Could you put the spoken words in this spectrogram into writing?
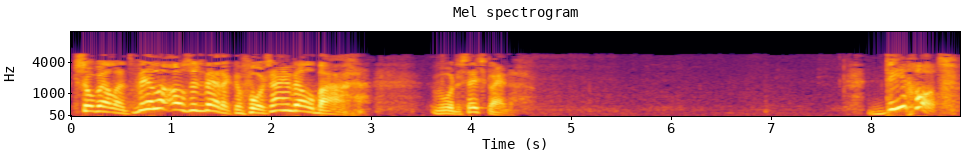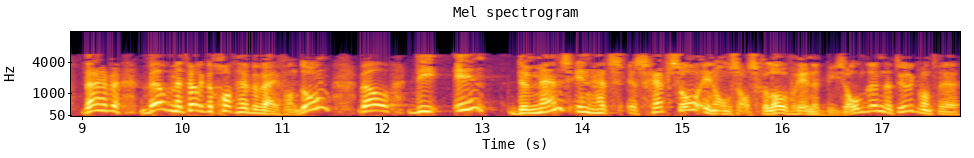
zowel het willen als het werken voor zijn welbagen. We worden steeds kleiner. Die God, daar hebben, wel, met welke God hebben wij van doen? Wel, die in de mens, in het schepsel, in ons als gelovigen in het bijzonder natuurlijk, want we,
